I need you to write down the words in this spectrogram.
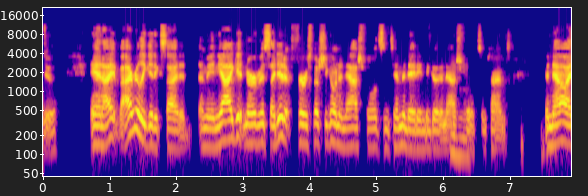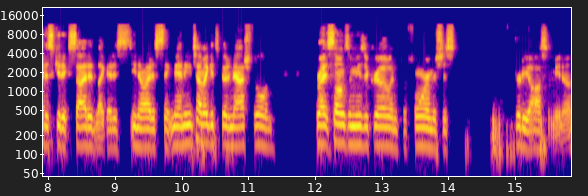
to do. And I I really get excited. I mean, yeah, I get nervous. I did at first, especially going to Nashville. It's intimidating to go to mm-hmm. Nashville mm-hmm. sometimes. But now I just get excited. Like I just, you know, I just think, man, anytime I get to go to Nashville and write songs in Music Row and perform, it's just pretty awesome, you know.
